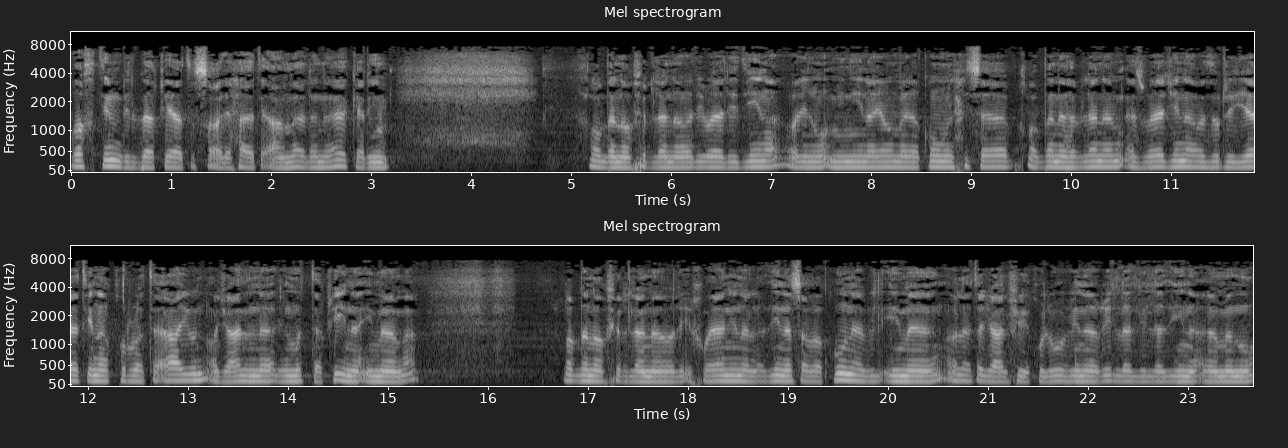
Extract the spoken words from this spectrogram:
واختم بالباقيات الصالحات أعمالنا يا كريم. ربنا اغفر لنا ولوالدينا وللمؤمنين يوم يقوم الحساب. ربنا هب لنا من أزواجنا وذرياتنا قرة أعين واجعلنا للمتقين إماما. ربنا اغفر لنا ولإخواننا الذين سبقونا بالإيمان. ولا تجعل في قلوبنا غلا للذين آمنوا.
